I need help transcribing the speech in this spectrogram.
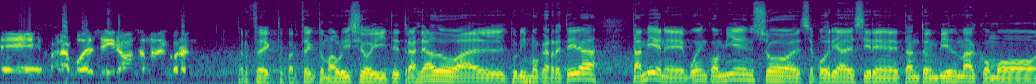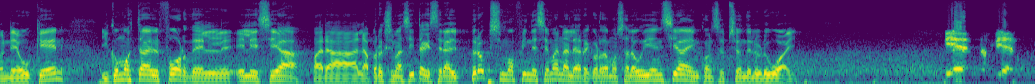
eh, para poder seguir avanzando en el coronel. Perfecto, perfecto, Mauricio. Y te traslado al turismo carretera. También eh, buen comienzo, se podría decir eh, tanto en Viedma como Neuquén. ¿Y cómo está el Ford del LSA para la próxima cita, que será el próximo fin de semana, le recordamos a la audiencia, en Concepción del Uruguay? Bien, también.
